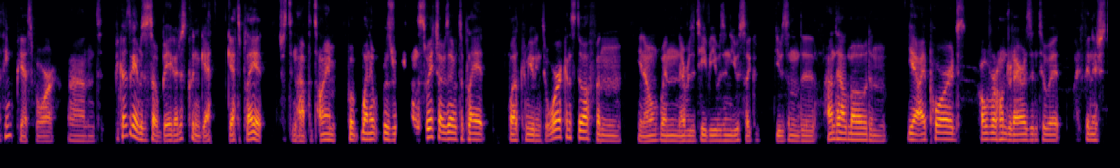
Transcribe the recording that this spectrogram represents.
I think PS4, and because the game is so big, I just couldn't get get to play it. Just didn't have the time. But when it was released on the Switch, I was able to play it while commuting to work and stuff. And you know, whenever the TV was in use, I could use it in the handheld mode. And yeah, I poured over 100 hours into it. I finished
